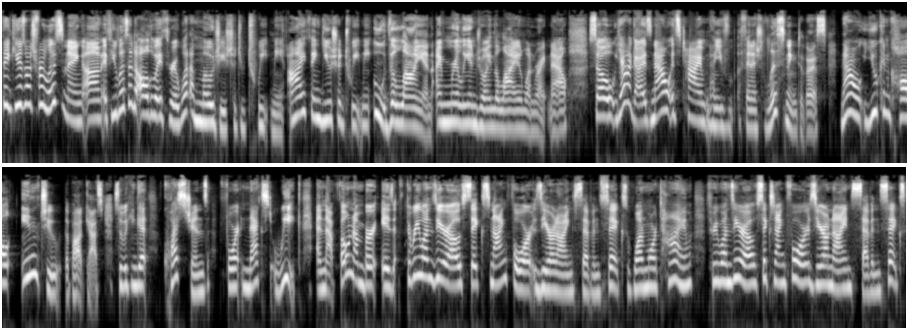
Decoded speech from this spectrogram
Thank you so much for listening. Um, if you listened all the way through, what emoji should you tweet me? I think you should tweet me. Ooh, the lion. I'm really enjoying the lion one right now. So, yeah, guys, now it's time. Now you've finished listening to this. Now you can call into the podcast so we can get questions for next week. And that phone number is 310 694 0976. One more time 310 694 0976.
